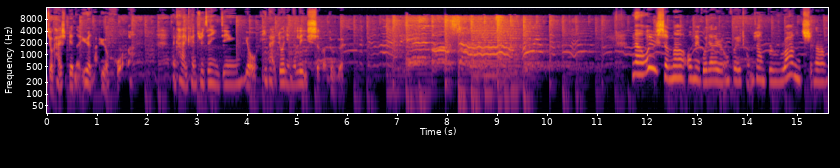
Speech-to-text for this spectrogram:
就开始变得越来越火了。那看一看，距今已经有一百多年的历史了，对不对？那为什么欧美国家的人会崇尚 brunch 呢？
